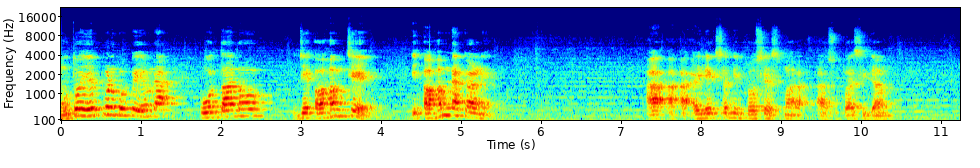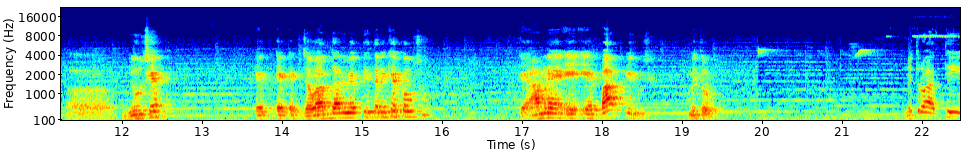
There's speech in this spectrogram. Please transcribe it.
હું તો એમ પણ કહું કે એમના પોતાનો જે અહમ છે, એ અહમના કારણે આ ઇલેક્શનની પ્રોસેસમાં આ સુપાસી ગામ ગયું છે. એક એક જવાબદાર વ્યક્તિ તરીકે કહું છું કે આમણે એ એ પાપ કર્યું છે. મિત્રો મિત્રો, આજથી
